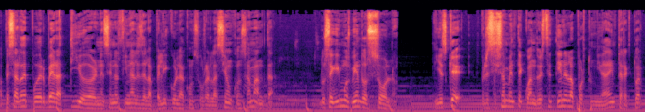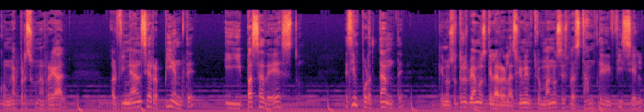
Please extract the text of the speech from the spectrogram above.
A pesar de poder ver a Theodore en escenas finales de la película con su relación con Samantha, lo seguimos viendo solo. Y es que, precisamente cuando este tiene la oportunidad de interactuar con una persona real, al final se arrepiente y pasa de esto. Es importante que nosotros veamos que la relación entre humanos es bastante difícil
